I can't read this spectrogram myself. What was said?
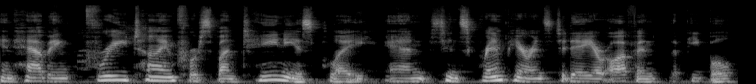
in having free time for spontaneous play. And since grandparents today are often the people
